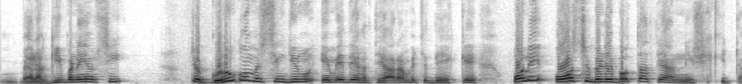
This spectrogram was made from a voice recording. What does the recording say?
ਬੈਰਾਗੀ ਬਣਿਆ ਸੀ। ਤੇ ਗੁਰੂ ਗੋਬਿੰਦ ਸਿੰਘ ਜੀ ਨੂੰ ਇਵੇਂ ਦੇ ਹਥਿਆਰਾਂ ਵਿੱਚ ਦੇਖ ਕੇ ਉਹਨੇ ਉਸ ਵੇਲੇ ਬਹੁਤਾ ਧਿਆਨ ਨਹੀਂ ਸੀ ਕੀਤਾ।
